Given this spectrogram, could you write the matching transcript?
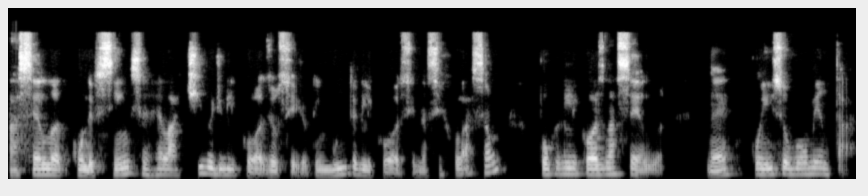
a célula com deficiência relativa de glicose, ou seja, eu tenho muita glicose na circulação, pouca glicose na célula, né? Com isso, eu vou aumentar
